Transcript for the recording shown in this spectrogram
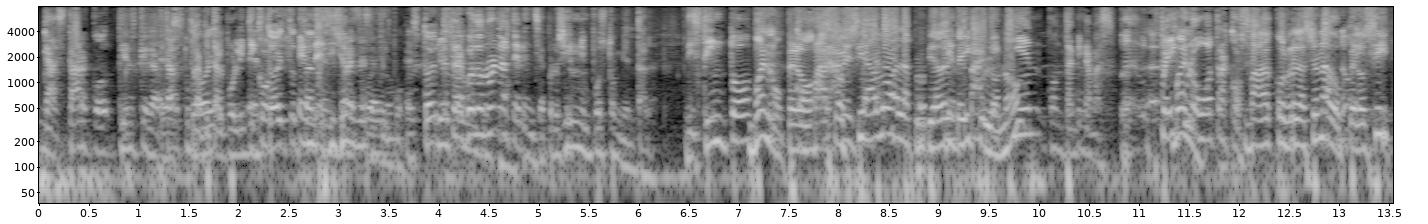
gastar, co- tienes que gastar tu Estoy- capital político en decisiones de de este tipo. Estoy Yo estoy de acuerdo no en la tenencia, pero sí en un impuesto ambiental distinto. Bueno, pero asociado a la propiedad del ¿Quién vehículo, ¿no? ¿Quién contamina más? Vehículo Bueno, u otra cosa. Va correlacionado, No, pero y- sí.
